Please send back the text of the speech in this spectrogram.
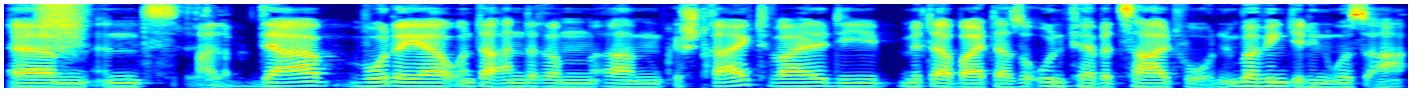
Ähm, und Allem. da wurde ja unter anderem ähm, gestreikt, weil die Mitarbeiter so unfair bezahlt wurden, überwiegend in den USA.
